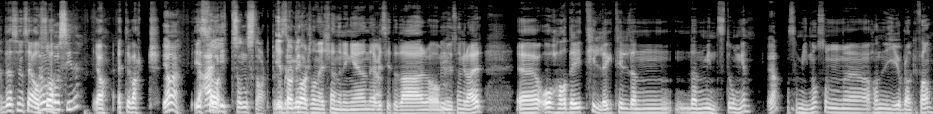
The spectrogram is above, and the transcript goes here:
det syns jeg også. også. bare si det. Ja, etter hvert. Ja, ja. I Det er litt sånn I starten startproblemer. var det sånn 'jeg kjenner ingen, jeg vil sitte der', og Mm. mye sånne greier. Og ha det i tillegg til den, den minste ungen, Ja. altså Mino, som eh, Han gir jo blanke faen.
